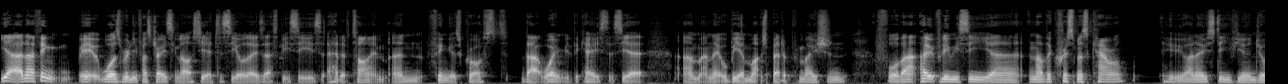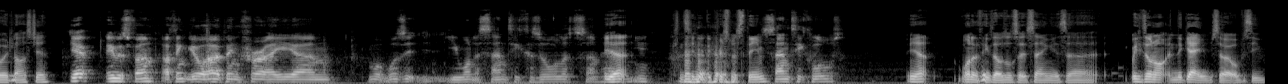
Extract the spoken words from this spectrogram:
Yeah, and I think it was really frustrating last year to see all those SBCs ahead of time, and fingers crossed that won't be the case this year, um, and it will be a much better promotion for that. Hopefully, we see uh, another Christmas Carol, who I know Steve you enjoyed last year. Yep, it was fun. I think you're hoping for a um, what was it? You want a Santa Cazorla somehow, Yeah. didn't you? Continue the Christmas theme. Santa Claus. Yeah, one of the things I was also saying is uh, he's not in the game, so it obviously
